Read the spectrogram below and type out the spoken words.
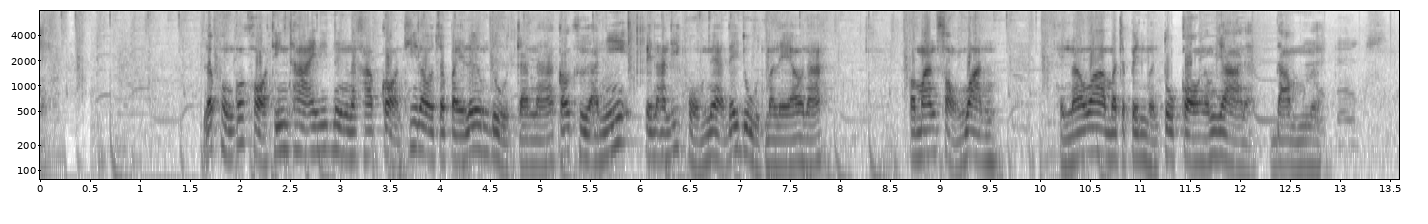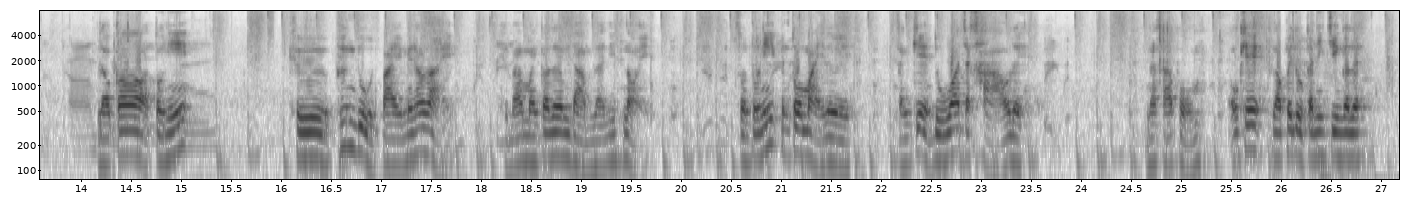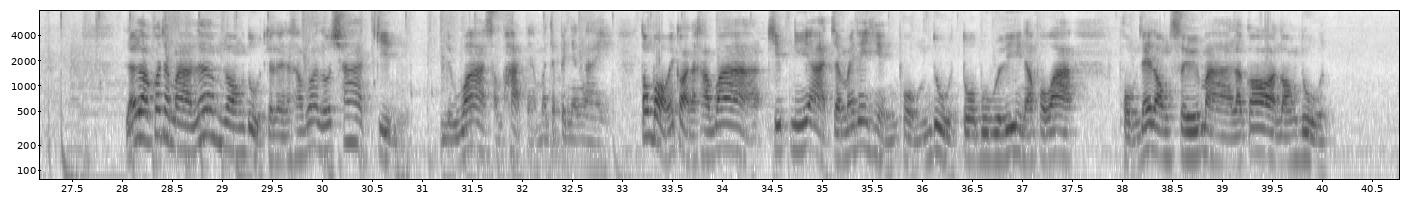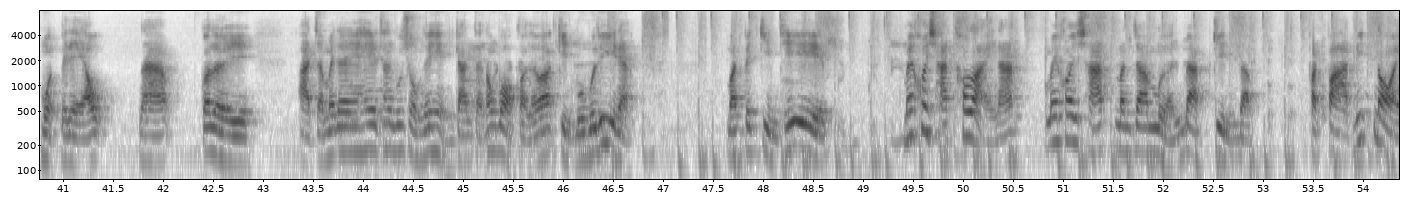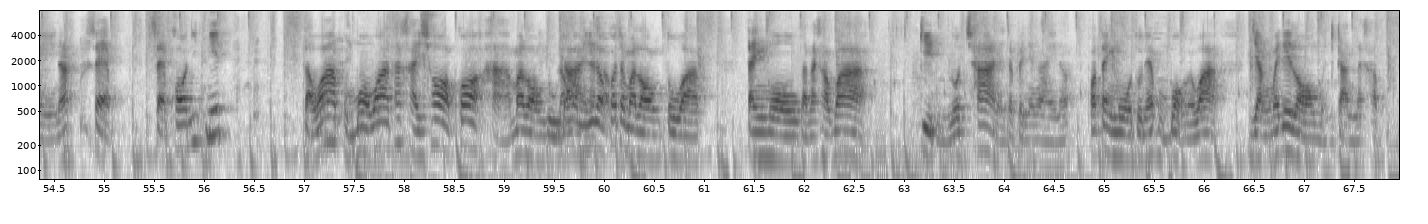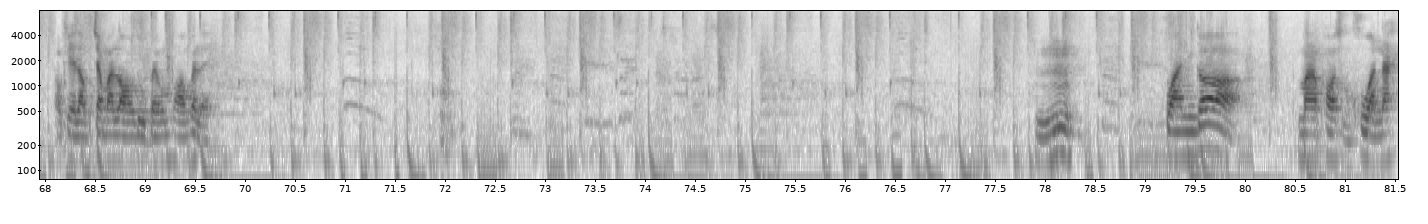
แล้วผมก็ขอทิ้งท้ายนิดนึงนะครับ ก่อนที่เราจะไปเริ่มดูดกันนะ ก็คืออันนี้เป็นอันที่ผมเนี่ยได้ดูดมาแล้วนะ ประมาณ 2 วัน เห็นไหมว่ามันจะเป็นเหมือนตัวกรองน้ำยาเนี่ยดำเลย แล้วก็ตัวนี้คือเพิ่งดูดไปไม่เท่าไหร่ เห็นไหมมันก็เริ่มดำแล้วนิดหน่อย ส่วนตัวนี้เป็นตัวใหม่เลย สังเกตดูว่าจะขาวเลยนะครับผม โอเค เราไปดูดกันจริง ๆ กันเลย แล้วเราก็จะมาเริ่มลองดูดกันเลยนะครับว่ารสชาติกลิ่น หรือว่าสัมผัสเนี่ยมันจะเป็นยังไง ต้องบอกไว้ก่อนนะครับว่าคลิปนี้อาจจะไม่ได้เห็นผมดูดตัวบูเบอรี่นะเพราะว่าผมได้ลองซื้อมาแล้วก็ลองดูดหมดไปแล้วนะครับก็เลยอาจจะไม่ได้ให้ท่านผู้ชมได้เห็นกัน แต่ต้องบอกก่อนเลยว่ากลิ่นบูเบอรี่เนี่ยมันเป็นกลิ่นที่ไม่ค่อยชัดเท่าไหร่นะ ไม่ค่อยชัดมันจะเหมือนแบบกลิ่นแบบฝาดๆนิดหน่อยนะแสบแสบคอนิดๆ แต่ว่าผมมองว่าถ้าใครชอบก็หามาลองดูได้วันนี้เราก็จะมาลองตัวแตงโมกันนะครับว่ากลิ่นรสชาติเนี่ยจะเป็นยังไงเนาะเพราะแตงโมตัวนี้ผมบอกเลยว่ายังไม่ได้ลองเหมือนกันนะครับ โอเคเราจะมาลองดูไปพร้อมๆกันเลยอืมควันก็มาพอสมควรนะ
